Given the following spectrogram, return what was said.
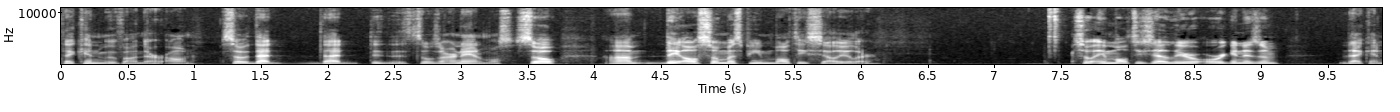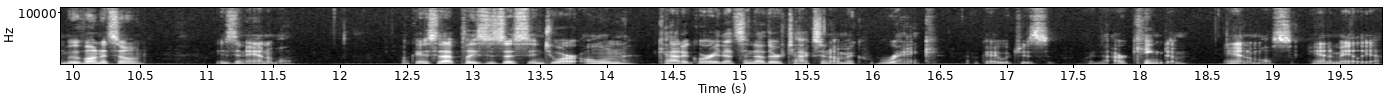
that can move on their own. So that that those aren't animals. So um, they also must be multicellular. So a multicellular organism that can move on its own is an animal. Okay, so that places us into our own category. That's another taxonomic rank, okay, which is our kingdom, animals, Animalia.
